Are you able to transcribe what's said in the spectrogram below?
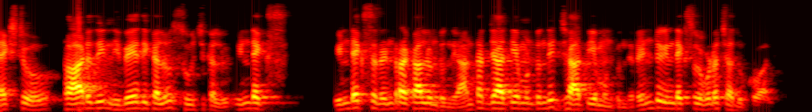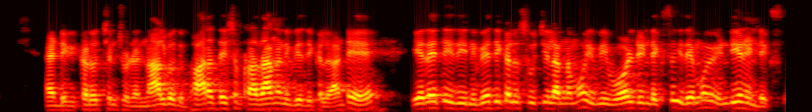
నెక్స్ట్ థర్డ్ది నివేదికలు సూచికలు ఇండెక్స్ ఇండెక్స్ రెండు రకాలు ఉంటుంది. అంతర్జాతీయం ఉంటుంది జాతీయం ఉంటుంది. రెండు ఇండెక్స్లు కూడా చదువుకోవాలి. అండ్ ఇక్కడ వచ్చిన చూడండి నాలుగోది భారతదేశ ప్రధాన నివేదికలు. అంటే ఏదైతే ఇది నివేదికలు సూచీలు అన్నామో ఇవి వరల్డ్ ఇండెక్స్ ఇదేమో Indian index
